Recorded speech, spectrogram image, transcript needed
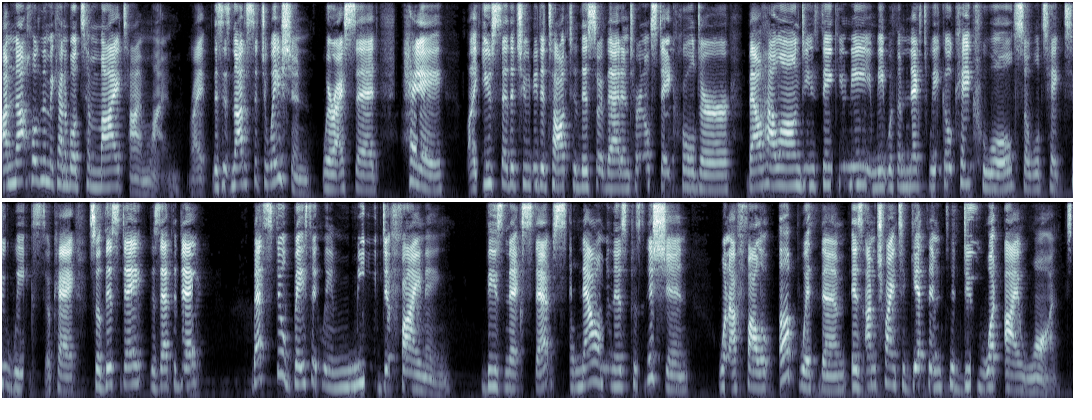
I'm not holding them accountable to my timeline, right? This is not a situation where I said, hey, like you said that you need to talk to this or that internal stakeholder about how long do you think you need? You meet with them next week? Okay cool. So we'll take two weeks okay? So this date is that the day that's still basically me defining these next steps. And now i'm in this position when I follow up with them is I'm trying to get them to do what I want.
